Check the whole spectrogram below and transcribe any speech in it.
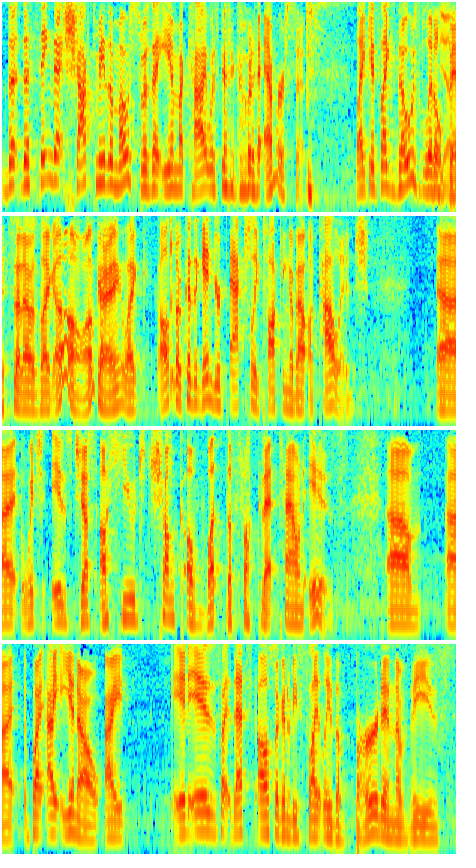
the the thing that shocked me the most was that Ian MacKaye was going to go to Emerson. Like it's like those little Yeah. bits that I was like, oh, okay. Like also because again, you're actually talking about a college, uh, which is just a huge chunk of what the fuck that town is. Um, uh, but I, you know, I, it is that's also going to be slightly the burden of these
